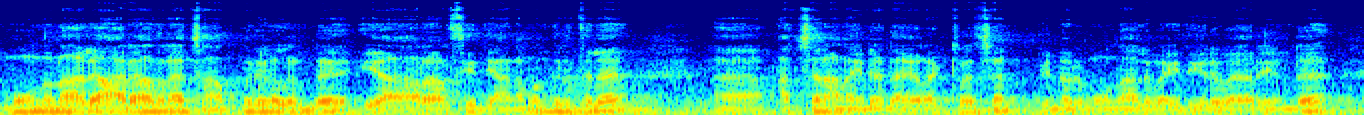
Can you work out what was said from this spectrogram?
മൂന്ന് നാല് ആരാധനാ ചാപ്പലുകളുണ്ട് ഈ ആർ ആർ സി ധ്യാനമന്ദിരത്തിൽ അച്ഛനാണ് അതിന്റെ ഡയറക്ടർ അച്ഛൻ. പിന്നെ ഒരു മൂന്നാൽ വൈദികർ വേറെയുണ്ട്.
